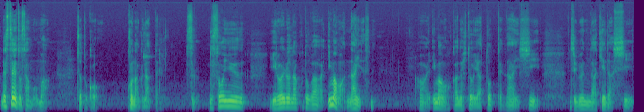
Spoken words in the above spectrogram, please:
で生徒さんもまあちょっとこう来なくなったりする。でそういういろいろなことが今はないですね。はい、今は他の人を雇ってないし自分だけだし。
